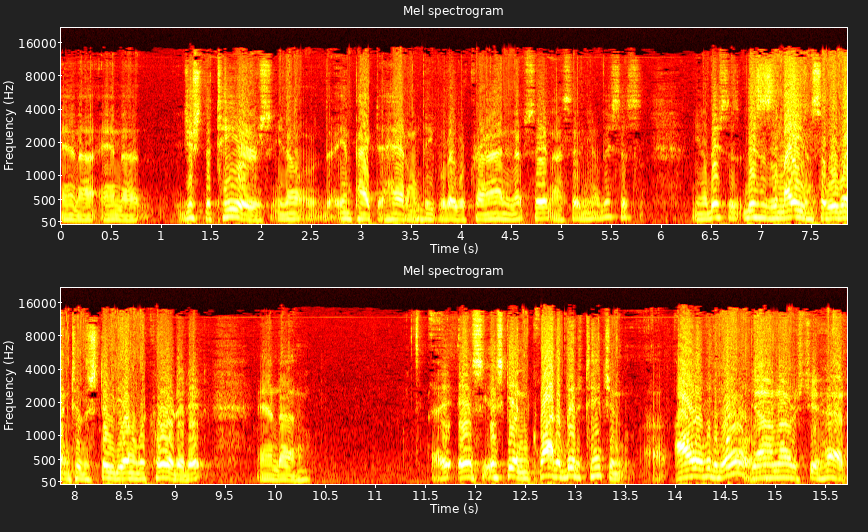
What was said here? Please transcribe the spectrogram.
And, uh, and uh, just the tears, you know, the impact it had on people. They were crying and upset, and I said, you know, this is, you know, this is, this is amazing. So we went into the studio and recorded it, and uh, it's, it's getting quite a bit of attention uh, all over the world. Yeah, I noticed you had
